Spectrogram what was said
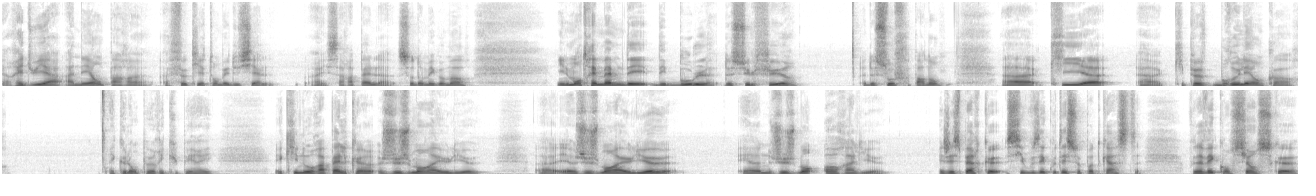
réduits à, néant par un feu qui est tombé du ciel ça rappelle Sodome et Gomorre. Il montrait même des, boules de sulfure, de soufre, pardon, euh, qui, euh, euh, qui peuvent brûler encore et que l'on peut récupérer, et qui nous rappelle qu'un jugement a eu lieu. et un jugement a eu lieu, et un jugement aura lieu. Et j'espère que si vous écoutez ce podcast, vous avez conscience que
